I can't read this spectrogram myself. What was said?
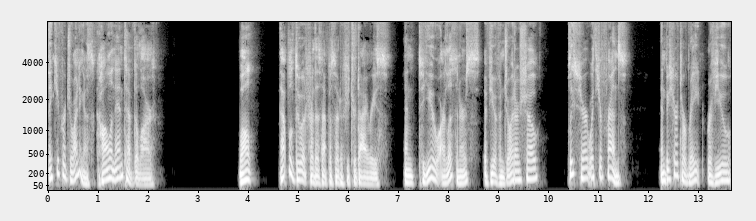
Thank you for joining us, Colin and Tevdalar. Well, that will do it for this episode of Future Diaries. And to you, our listeners, if you have enjoyed our show, please share it with your friends. And be sure to rate, review,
